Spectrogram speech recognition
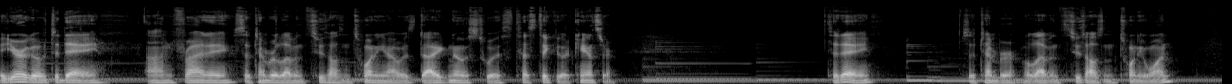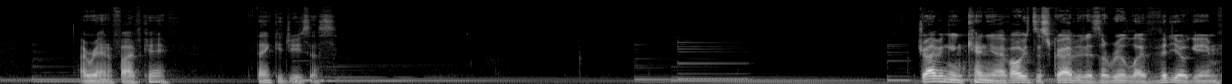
A year ago today, on Friday, September 11th, 2020, I was diagnosed with testicular cancer. Today, September 11th, 2021, I ran a 5K. Thank you, Jesus. Driving in Kenya, I've always described it as a real life video game.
